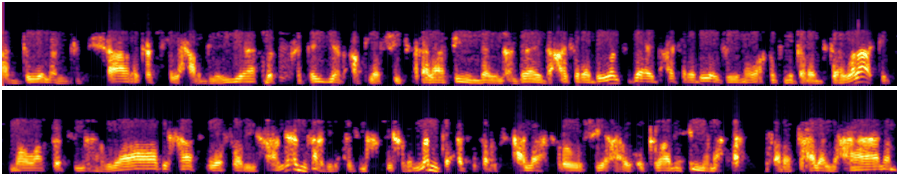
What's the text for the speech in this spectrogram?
الدول التي شاركت في الحرب هي بتتغير اطلسي 30 دولة زائد 10 دول زائد 10 دول في مواقف مترددة. ولكن مواقفنا واضحة وصريحة لأن هذه الأزمة حقيقة لم تأثر على روسيا أو أوكرانيا إنما اثرت على العالم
